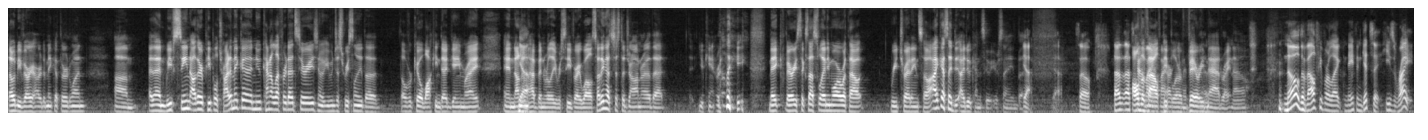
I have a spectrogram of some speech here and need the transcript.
That would be very hard to make a third one. Um, and then we've seen other people try to make a new kind of Left 4 Dead series. You know, even just recently the, the Overkill Walking Dead game, right? And none yeah. of them have been really received very well. So I think that's just a genre that you can't really make very successful anymore without retreading. So I guess I do, I do kind of see what you're saying, but yeah, yeah. So that, that's all the my, Valve my people are very mad right now. no, the Valve people are like Nathan gets it. He's right.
